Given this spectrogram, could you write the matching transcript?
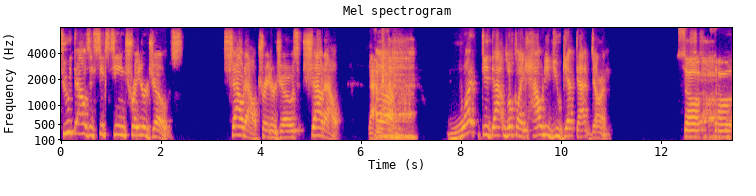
2016 Trader Joe's. Shout out Trader Joe's. Shout out. Out. Uh, what did that look like? How did you get that done? So, so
